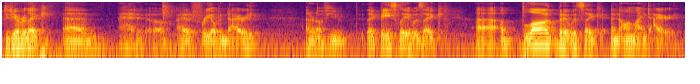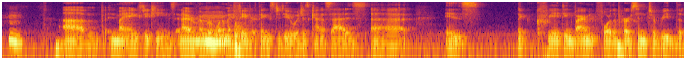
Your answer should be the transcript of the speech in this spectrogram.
Did you ever like? Um, I had a, oh, I had a free open diary. I don't know if you like. Basically, it was like uh, a blog, but it was like an online diary. Um, in my angsty teens, and I remember one of my favorite things to do, which is kind of sad, is uh, is like create the environment for the person to read the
